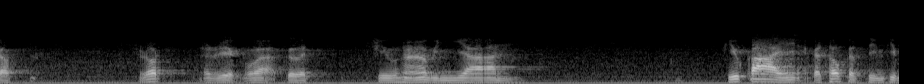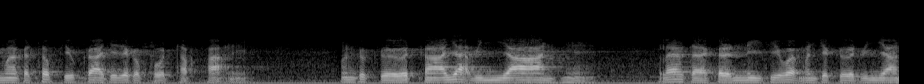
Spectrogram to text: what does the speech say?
กับรสเรียกว่าเกิดชิวหาวิญญาณ ผิวกายกระทบกับสิ่งที่มากระทบผิวกายจะเรียกว่าโผฏฐัพพะนี่มันก็เกิดกายวิญญาณ แล้วแต่กรณีที่ว่ามันจะเกิดวิญญาณ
